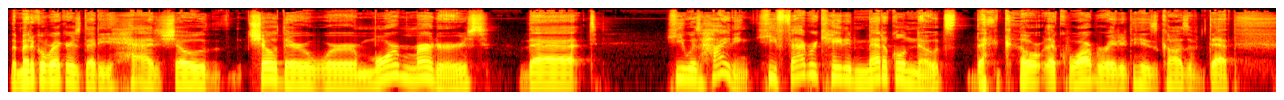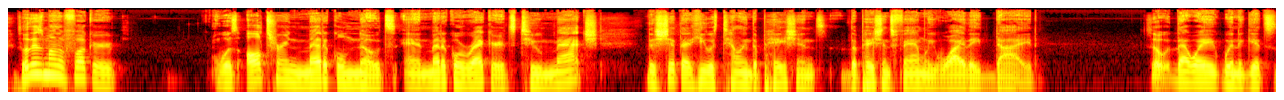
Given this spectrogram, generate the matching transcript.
The medical records that he had showed showed there were more murders that he was hiding. He fabricated medical notes that co- that corroborated his cause of death. So this motherfucker was altering medical notes and medical records to match the shit that he was telling the patients, the patient's family, why they died. So that way, when it gets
